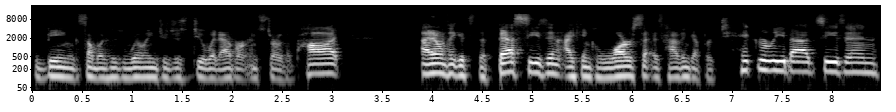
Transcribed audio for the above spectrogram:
for being someone who's willing to just do whatever and stir the pot. I don't think it's the best season. I think Larsa is having a particularly bad season,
